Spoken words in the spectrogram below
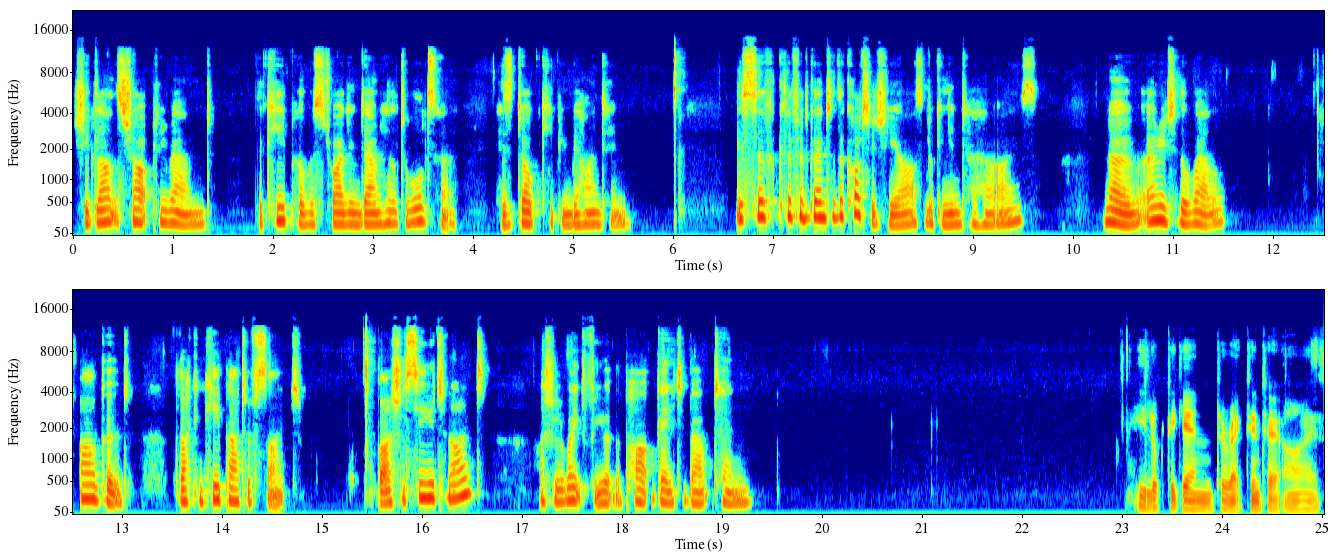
She glanced sharply round. The keeper was striding downhill towards her, his dog keeping behind him. Is Sir Clifford going to the cottage? he asked, looking into her eyes. No, only to the well. Ah, good. Then I can keep out of sight. But I shall see you tonight. I shall wait for you at the park gate about ten. He looked again direct into her eyes.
